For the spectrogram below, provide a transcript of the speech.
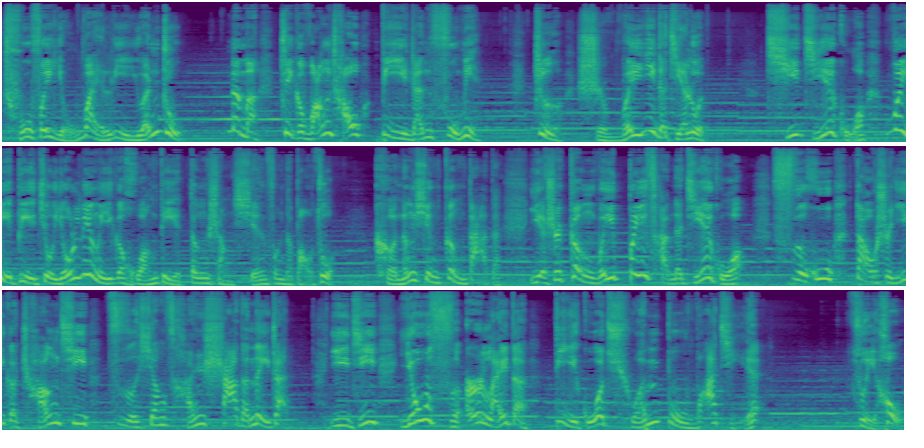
除非有外力援助，那么这个王朝必然覆灭，这是唯一的结论。其结果未必就由另一个皇帝登上咸丰的宝座，可能性更大的，也是更为悲惨的结果，似乎倒是一个长期自相残杀的内战。以及由此而来的帝国全部瓦解。最后，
